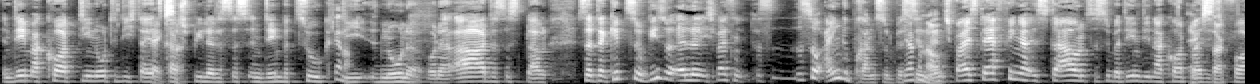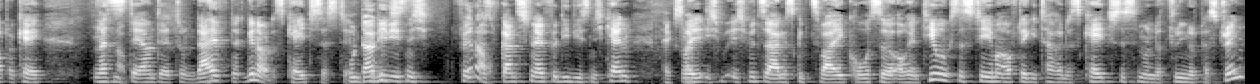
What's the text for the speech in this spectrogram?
in dem Akkord, die Note, die ich da jetzt gerade spiele, das ist in dem Bezug genau. die None. Oder, ah, das ist bla bla. So, da gibt's so visuelle, ich weiß nicht, das ist so eingebrannt so ein bisschen. Ja, genau. Wenn ich weiß, der Finger ist da und es ist über den, den Akkord, weiß ich sofort, okay, das genau. ist der und der Ton. Da hilft, genau, das Cage-System. Und da für die, die es nicht für, genau. ganz schnell für die, die es nicht kennen. Exakt. Weil ich, ich würde sagen, es gibt zwei große Orientierungssysteme auf der Gitarre, das Cage-System und das Three-Note per String.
